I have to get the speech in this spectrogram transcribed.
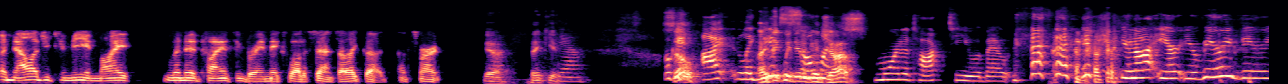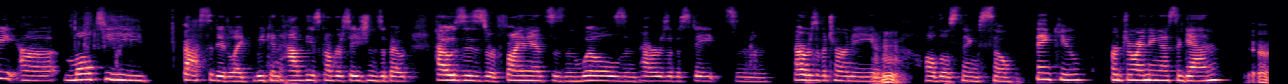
analogy to me in my limited financing brain makes a lot of sense. I like that. That's smart. Yeah. Thank you. Yeah. Okay, so, I like we I have we did so much job. more to talk to you about. you're not you're you're very very uh multi faceted like we can have these conversations about houses or finances and wills and powers of estates and powers of attorney and mm-hmm. all those things. So thank you for joining us again. Yeah.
